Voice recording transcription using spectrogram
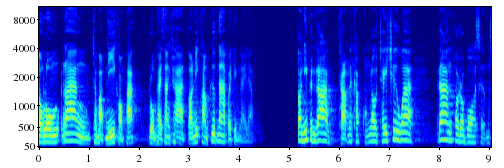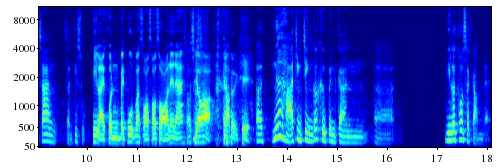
ตกลงร่างฉบับนี้ของพรรครวมไทยสร้างชาติ ตอนนี้ความคืบหน้าไปถึงไหนแล้ว ตอนนี้เป็นร่างครับนะครับของเราใช้ชื่อว่าร่างพรบเสริมสร้างสันติสุข ที่หลายคนไปพูดว่าสสสเนี่ยนะ สสย่อครับ โอเคเอ่อเนื้อหาจริง ๆ ก็คือเป็นการเอ่อนิรโทษกรรมแหละ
